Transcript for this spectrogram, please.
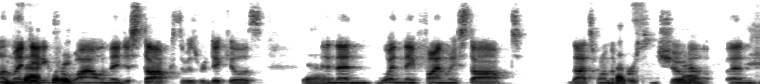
online dating for a while and they just stopped because it was ridiculous. yeah And then when they finally stopped, that's when the That's- person showed yeah. up. And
